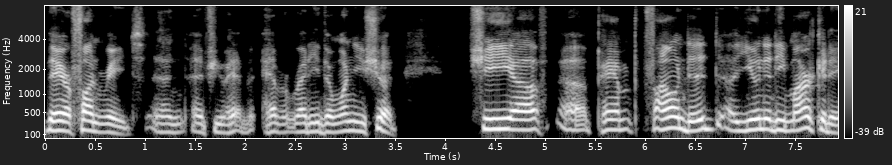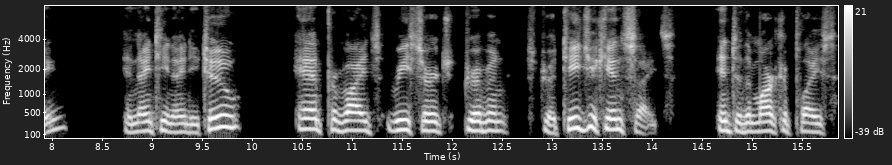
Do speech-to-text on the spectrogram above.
they are fun reads. And if you have, haven't read either one, you should. She, uh, uh, Pam, founded uh, Unity Marketing in 1992 and provides research driven strategic insights into the marketplace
